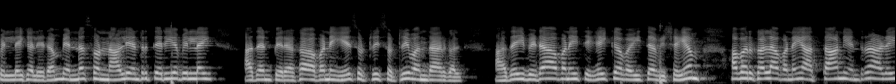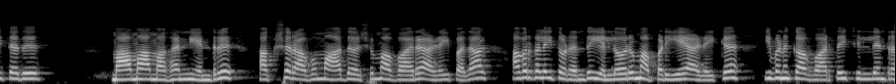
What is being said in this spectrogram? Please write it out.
பிள்ளைகளிடம் என்ன சொன்னாள் என்று தெரியவில்லை. அதன் பிறகு அவனையே சுற்றி சுற்றி வந்தார்கள். அதைவிட அவனை திகைக்க வைத்த விஷயம் அவர்கள் அவனை அத்தான் என்று அழைத்தது. மாமா மகன் என்று அக்ஷராவும் ஆதர்ஷும் அவ்வாறு அழைப்பதால் அவர்களை தொடர்ந்து எல்லோரும் அப்படியே அழைக்க இவனுக்கு அவ்வார்த்தை சில்லென்ற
